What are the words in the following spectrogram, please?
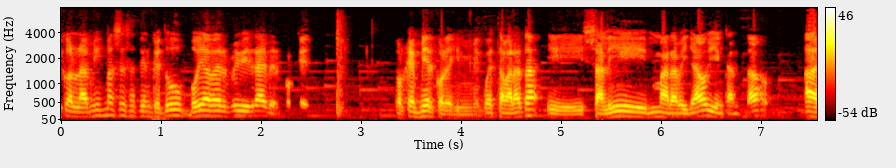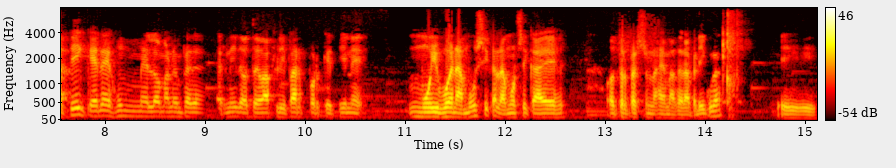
con la misma sensación que tú, voy a ver Baby Driver porque porque es miércoles y me cuesta barata y salí maravillado y encantado. A ti, que eres un melómano empedernido, te va a flipar porque tiene muy buena música. La música es otro personaje más de la película. Y,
